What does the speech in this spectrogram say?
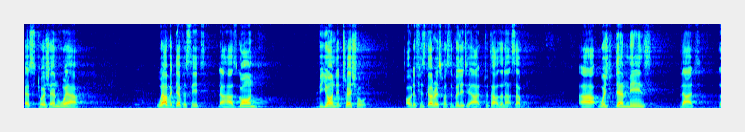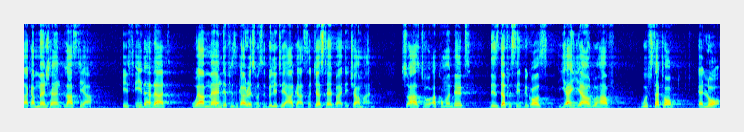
a situation where we have a deficit that has gone beyond the threshold of the Fiscal Responsibility Act 2007, uh, which then means that, like I mentioned last year, it's either that we amend the Fiscal Responsibility Act as suggested by the chairman so as to accommodate this deficit because year in year out we have we've set up a law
